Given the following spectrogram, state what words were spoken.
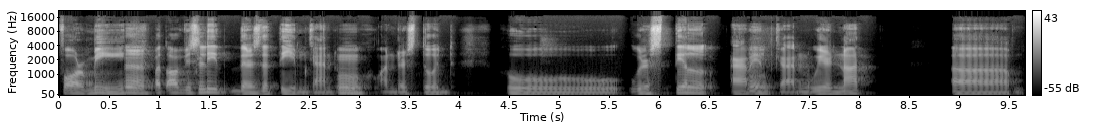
for me Eh. But obviously, there's the team kan Mm. who understood, who we're still at Mm. it kan. We're not. Um,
